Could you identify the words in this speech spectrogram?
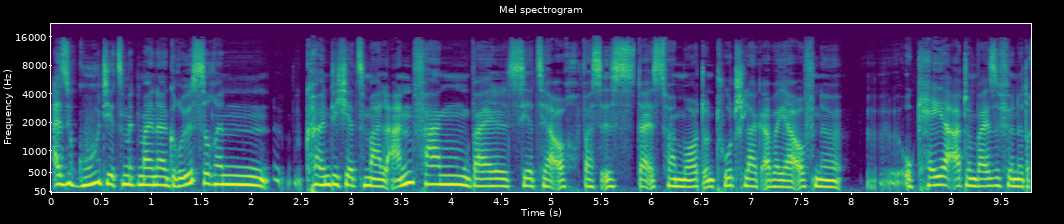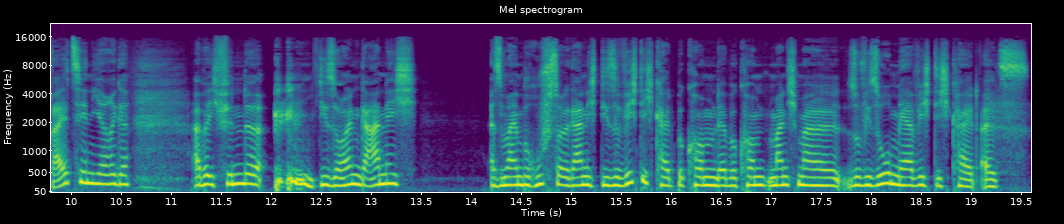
also gut, jetzt mit meiner größeren könnte ich jetzt mal anfangen, weil es jetzt ja auch was ist, da ist zwar Mord und Totschlag, aber ja auf eine äh, okaye Art und Weise für eine 13-Jährige. Aber ich finde, die sollen gar nicht, also mein Beruf soll gar nicht diese Wichtigkeit bekommen. Der bekommt manchmal sowieso mehr Wichtigkeit, als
